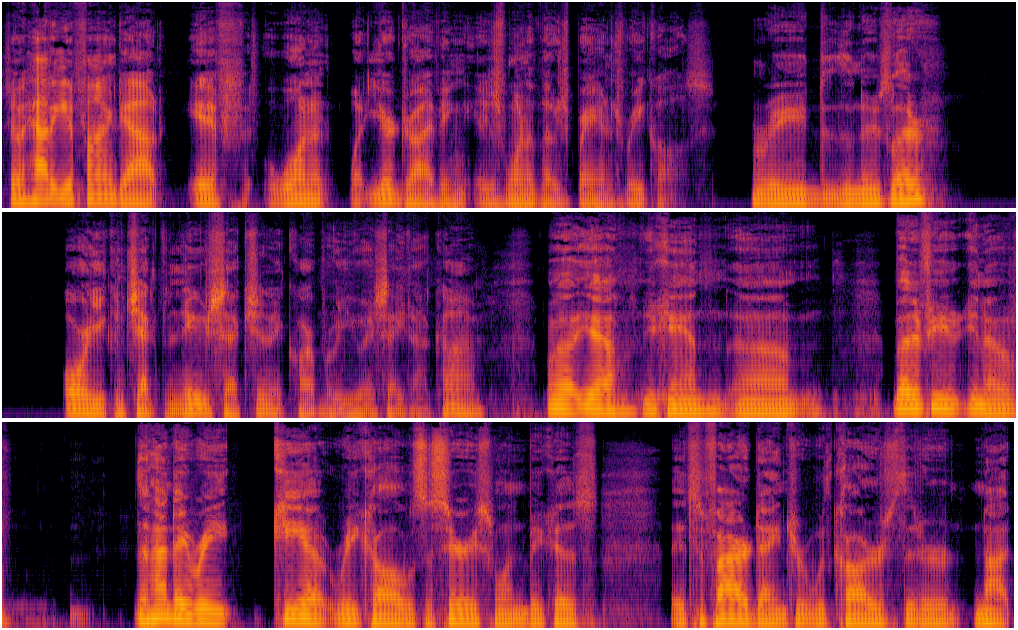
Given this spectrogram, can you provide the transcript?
So, how do you find out if one what you're driving is one of those brands' recalls? Read the newsletter. Or you can check the news section at carprousa.com. Well, yeah, you can. Um, but if you, you know, the Hyundai re- Kia recall was a serious one because it's a fire danger with cars that are not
